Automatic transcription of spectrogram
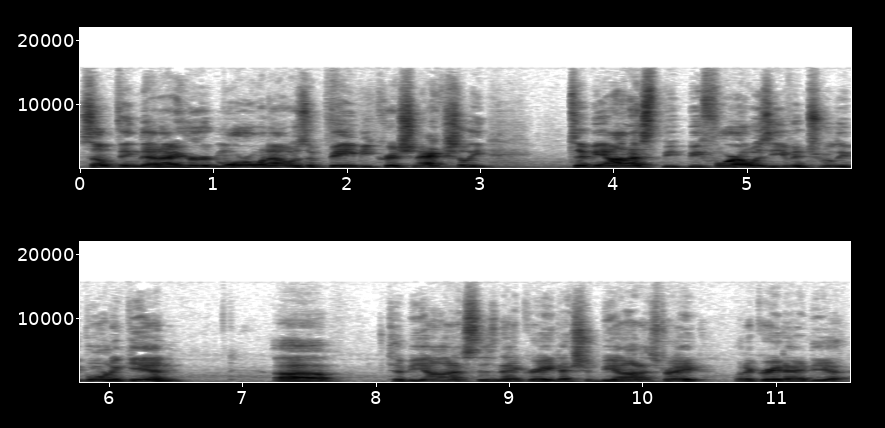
something that I heard more when I was a baby Christian. Actually, to be honest, be, before I was even truly born again. Uh, to be honest, isn't that great? I should be honest, right? What a great idea.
